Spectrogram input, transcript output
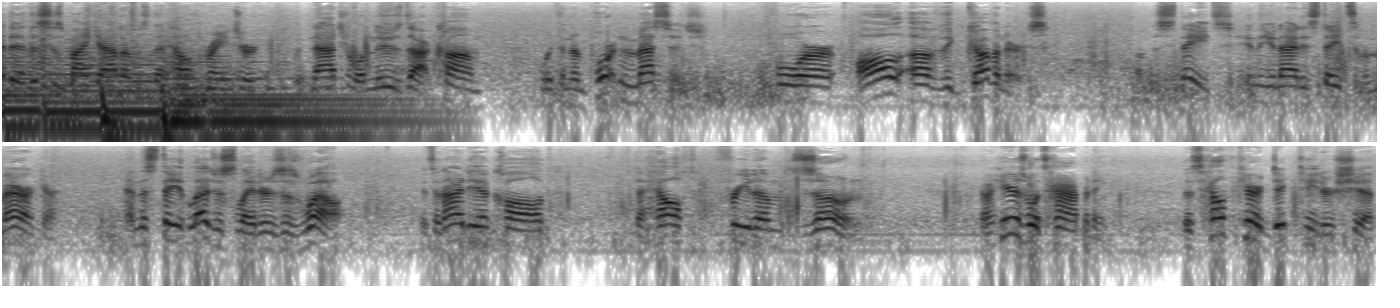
Hi there, this is Mike Adams, the Health Ranger with naturalnews.com with an important message for all of the governors of the states in the United States of America and the state legislators as well. It's an idea called the Health Freedom Zone. Now here's what's happening. This healthcare dictatorship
